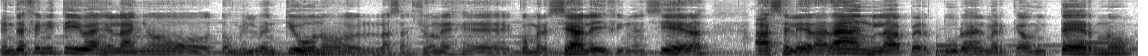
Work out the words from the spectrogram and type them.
En definitiva, en el año 2021, las sanciones eh, comerciales y financieras acelerarán la apertura del mercado interno,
